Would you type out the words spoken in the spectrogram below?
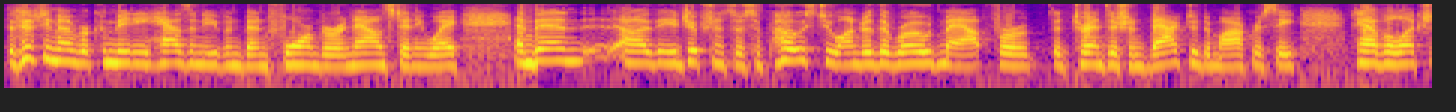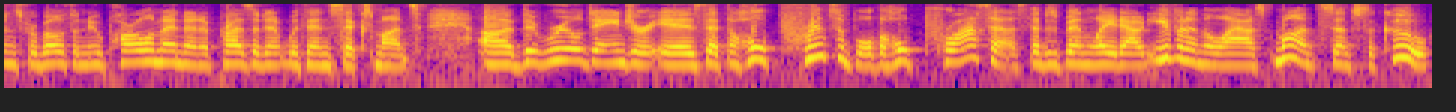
The 50-member committee hasn't even been formed or announced anyway. And then uh, the Egyptians are supposed to, under the roadmap for the transition back to democracy, to have elections for both a new parliament and a president within six months. Uh, the real danger is that the whole principle, the whole process that has been laid out, even in the last month since the coup,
